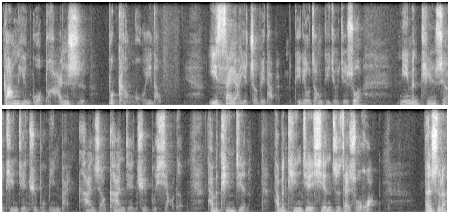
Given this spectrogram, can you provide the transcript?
刚硬过磐石，不肯回头。”以赛亚也责备他们。第六章第九节说：“你们听是要听见，却不明白；看是要看见，却不晓得。”他们听见了，他们听见先知在说话，但是呢，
